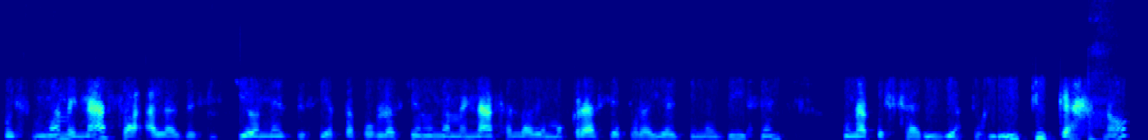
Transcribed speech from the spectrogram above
pues una amenaza a las decisiones de cierta población, una amenaza a la democracia, por ahí hay quienes dicen, una pesadilla política, ¿no?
